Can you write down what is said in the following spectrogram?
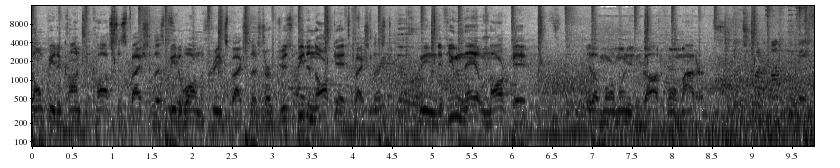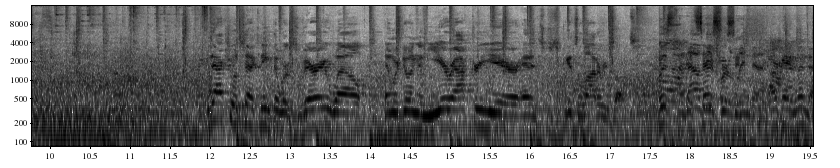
don't be the Contra Costa specialist, be the Walnut Creek specialist, or just be the Northgate specialist. I mean, if you nail Northgate, you'll have more money than God. It won't matter. It's an actual technique that works very well, and we're doing them year after year, and it's, it gets a lot of results. Listen, uh, that would be for Linda. Okay, Linda.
